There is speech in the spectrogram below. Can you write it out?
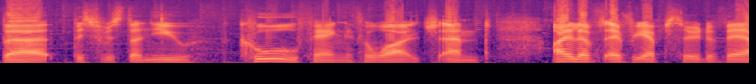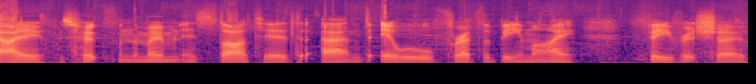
But this was the new cool thing to watch, and I loved every episode of it. I was hooked from the moment it started, and it will forever be my favourite show.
